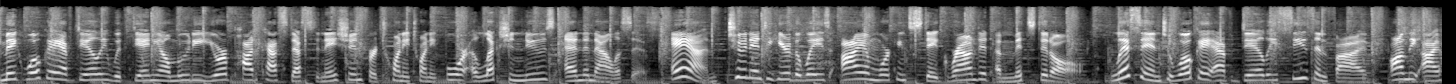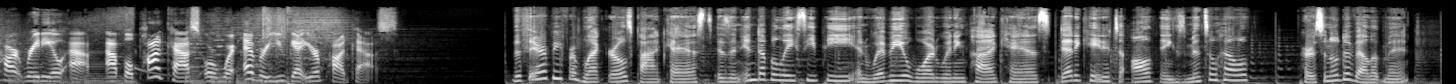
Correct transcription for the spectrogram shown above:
Make Woke AF Daily with Danielle Moody your podcast destination for 2024 election news and analysis. And tune in to hear the ways I am working to stay grounded amidst it all. Listen to Woke AF Daily Season 5 on the iHeartRadio app, Apple Podcasts, or wherever you get your podcasts. The Therapy for Black Girls podcast is an NAACP and Webby Award winning podcast dedicated to all things mental health, personal development,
